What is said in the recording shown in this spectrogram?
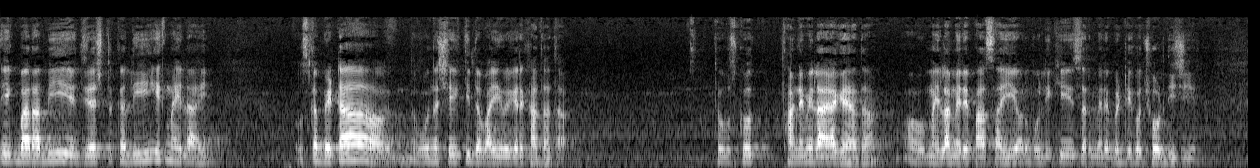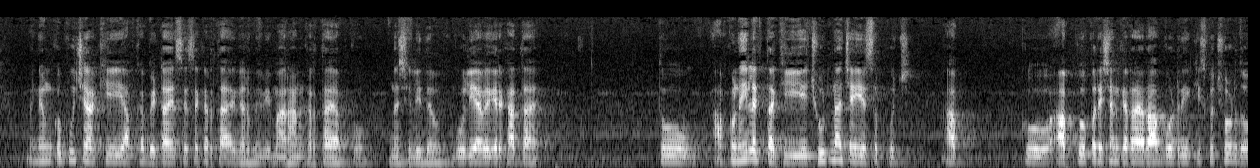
एक बार अभी जस्ट कल ही एक महिला आई। उसका बेटा वो नशे की दवाई वगैरह खाता था। तो उसको थाने में लाया गया था और महिला मेरे पास आई और बोली कि, सर, मेरे बेटे को छोड़ दीजिए। मैंने उनको पूछा कि आपका बेटा ऐसे ऐसे करता है, घर में भी मारहान करता है आपको, नशीली दव गोलियाँ वगैरह खाता है। तो आपको नहीं लगता कि ये छूटना चाहिए सब कुछ? आपको आपको परेशान कर रहा है और आप बोल रही है कि इसको छोड़ दो।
